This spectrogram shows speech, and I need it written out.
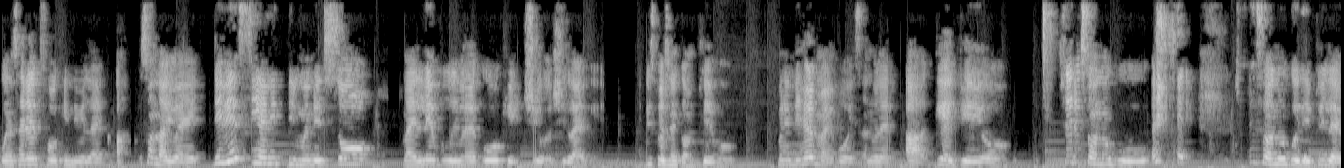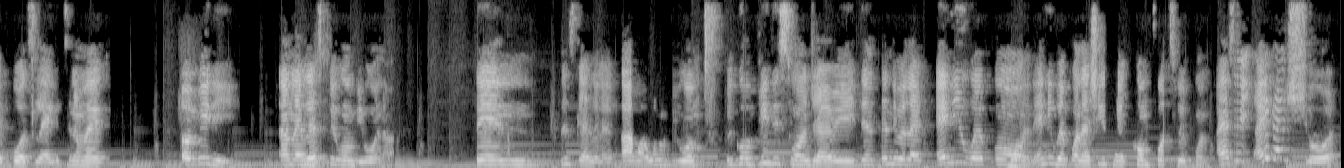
when I started talking, they were like, "Ah, this one that you are." They didn't see anything when they saw my level. They were like, oh, "Okay, chill." She like, "This person can play well." But then they heard my voice and they were like, "Ah, get there, yo." So this one no go. this one no go. They play like bots like this, and I'm like, "Oh really?" I'm like, "Let's play one v one now." Then these guys were like, ah, one v one. We go beat this one, Jerry. Then, then they were like, any weapon, any weapon that she's my comfort weapon. I said, are you guys sure?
